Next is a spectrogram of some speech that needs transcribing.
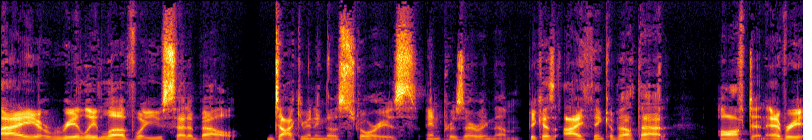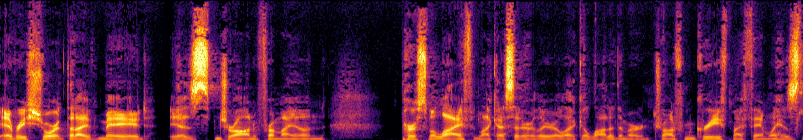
I really love what you said about documenting those stories and preserving them because I think about that often. Every every short that I've made is drawn from my own personal life and like I said earlier, like a lot of them are drawn from grief. My family has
